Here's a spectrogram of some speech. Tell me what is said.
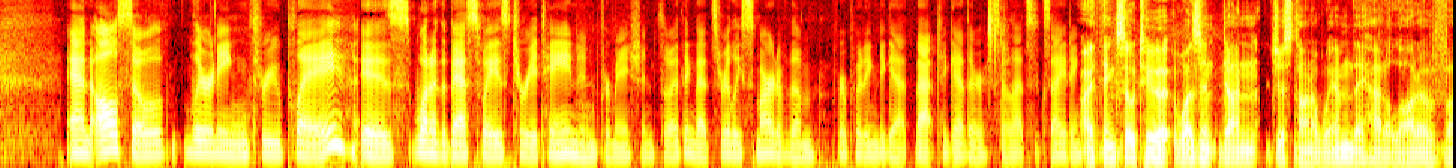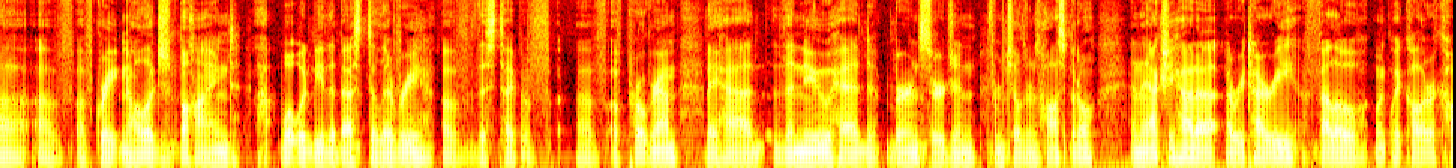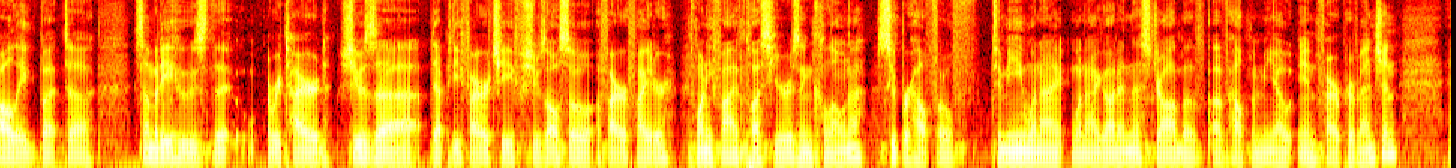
And also, learning through play is one of the best ways to retain information. So I think that's really smart of them for putting to get that together. So that's exciting. I think so too. It wasn't done just on a whim. They had a lot of uh, of of great knowledge behind what would be the best delivery of this type of, of of program. They had the new head burn surgeon from Children's Hospital, and they actually had a, a retiree, a fellow. I wouldn't quite call her a colleague, but uh, somebody who's the a retired. She was a deputy fire chief. She was also a firefighter, 25 plus years in Kelowna. Super helpful f- to me when I when I got in this job of of helping me out in fire prevention.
